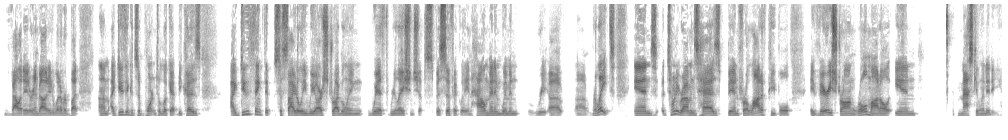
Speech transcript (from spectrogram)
validate or invalidate or whatever, but um, I do think it's important to look at because I do think that societally we are struggling with relationships specifically and how men and women re, uh, uh, relate. And Tony Robbins has been, for a lot of people, a very strong role model in masculinity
